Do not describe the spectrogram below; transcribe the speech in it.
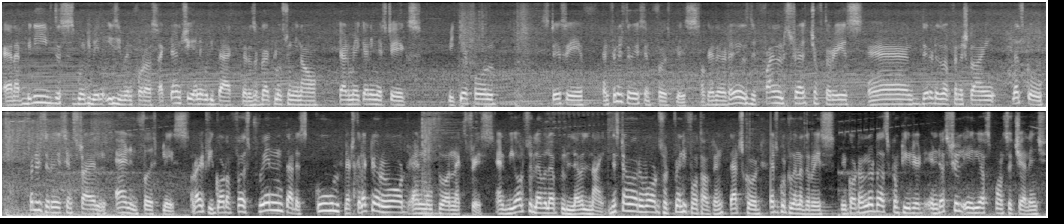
And I believe this is going to be an easy win for us. I can't see anybody back. There is a guy close to me now. Can't make any mistakes. Be careful stay safe, and finish the race in first place. Okay, there it is, the final stretch of the race, and there it is, a finish line. Let's go. Finish the race in style and in first place. Alright, we got a first win, that is cool. Let's collect our reward and move to our next race. And we also level up to level 9. This time our rewards were 24,000. That's good. Let's go to another race. We got another task completed, Industrial Area Sponsor Challenge.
